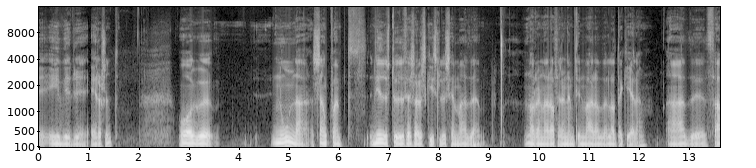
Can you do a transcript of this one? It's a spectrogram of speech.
yfir Eirasund og uh, núna samkvæmt niðurstöðu þessara skýslu sem að uh, Norrænar á þeirra nefndin var að láta gera að þá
